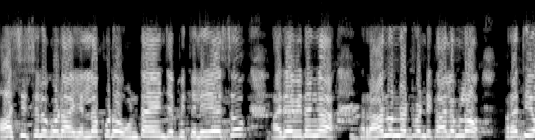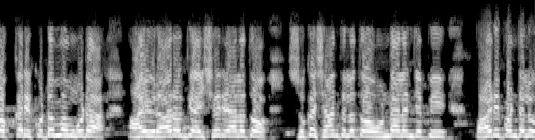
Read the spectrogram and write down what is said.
ఆశీస్సులు కూడా ఎల్లప్పుడూ ఉంటాయని చెప్పి తెలియజేస్తూ అదేవిధంగా రానున్నటువంటి కాలంలో ప్రతి ఒక్కరి కుటుంబం కూడా ఆయుర ఆరోగ్య ఐశ్వర్యాలతో సుఖశాంతులతో ఉండాలని చెప్పి పాడి పంటలు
